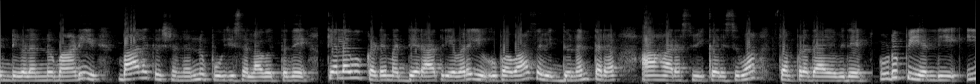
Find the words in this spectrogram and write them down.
ತಿಂಡಿಗಳನ್ನು ಮಾಡಿ ಬಾಲಕೃಷ್ಣನನ್ನು ಪೂಜಿಸಲಾಗುತ್ತದೆ. ಕೆಲವು ಕಡೆ ಮಧ್ಯರಾತ್ರಿಯವರೆಗೆ ಉಪವಾಸವಿದ್ದು ನಂತರ ಆಹಾರ ಸ್ವೀಕರಿಸುವ ಸಂಪ್ರದಾಯವಿದೆ. ಉಡುಪಿಯಲ್ಲಿ ಈ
